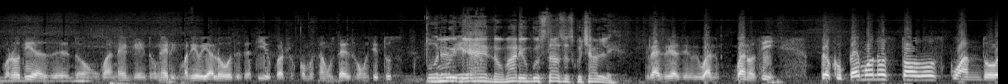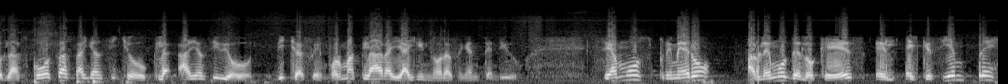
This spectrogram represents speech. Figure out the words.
Buenos días, eh, don Juan y don Eric, Mario Villalobos desde Tío Cuatro. ¿Cómo están ustedes, jovencitos? Muy bien, don Mario, un gustazo escucharle. Gracias, gracias, igual. Bueno, sí, preocupémonos todos cuando las cosas hayan sido, hayan sido dichas en forma clara y alguien no las haya entendido seamos primero, hablemos de lo que es el, el que siempre,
